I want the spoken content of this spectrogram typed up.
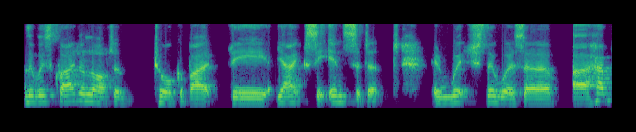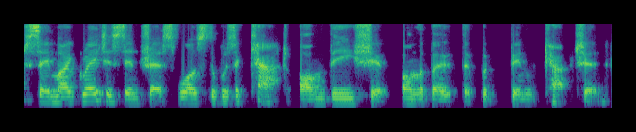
there was quite a lot of talk about the Yangtze incident, in which there was a, I have to say, my greatest interest was there was a cat on the ship, on the boat that had been captured.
